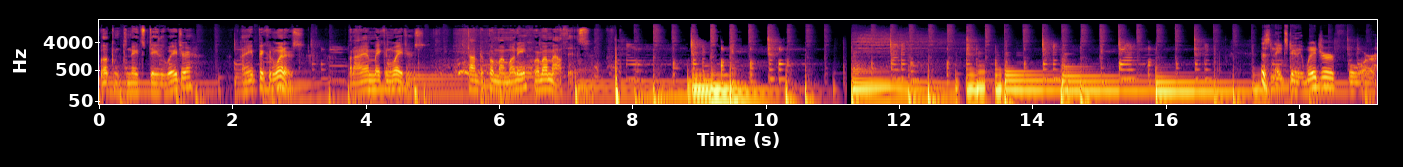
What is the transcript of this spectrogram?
Welcome to Nate's Daily Wager. I ain't picking winners, but I am making wagers. Time to put my money where my mouth is. This is Nate's Daily Wager for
